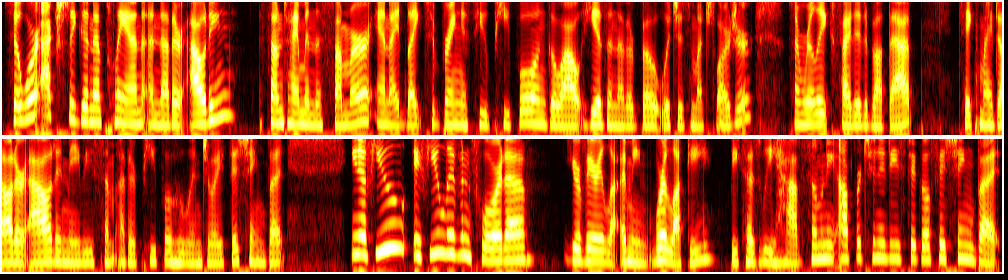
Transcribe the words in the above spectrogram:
So we're actually going to plan another outing sometime in the summer and I'd like to bring a few people and go out. He has another boat which is much larger. So I'm really excited about that. Take my daughter out and maybe some other people who enjoy fishing. But you know, if you if you live in Florida, you're very I mean, we're lucky because we have so many opportunities to go fishing, but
